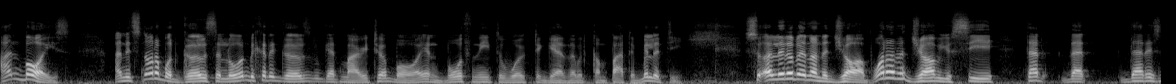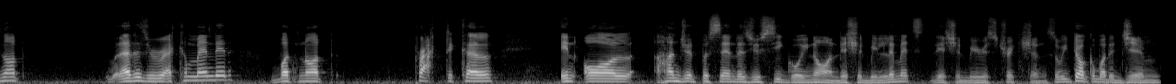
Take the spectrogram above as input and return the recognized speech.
and boys. And it's not about girls alone because the girls will get married to a boy and both need to work together with compatibility. So a little bit on the job. What are the job you see that that that is not that is recommended but not practical in all 100% as you see going on. There should be limits, there should be restrictions. So we talk about the gym,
